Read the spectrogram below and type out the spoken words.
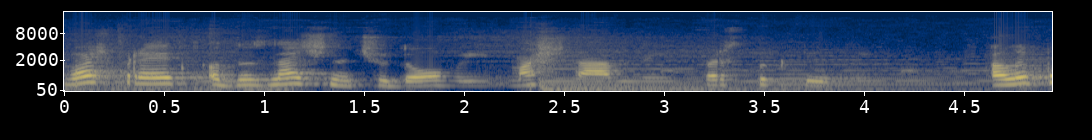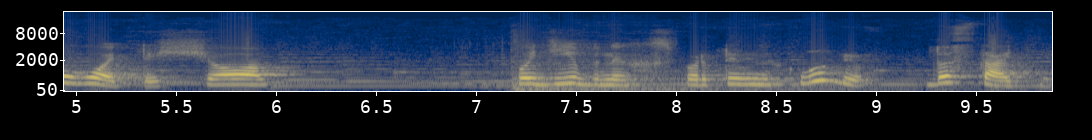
Ваш проєкт однозначно чудовий, масштабний, перспективний. Але погодьтесь, що подібних спортивних клубів достатньо.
